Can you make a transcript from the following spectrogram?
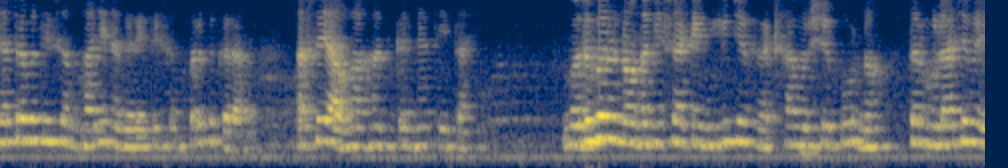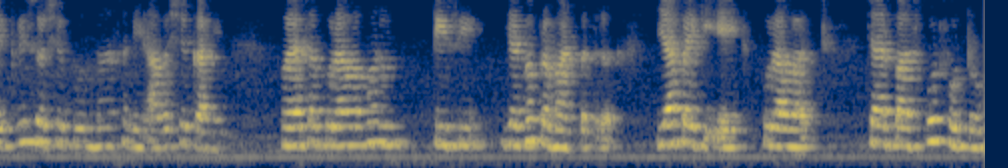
छत्रपती संभाजीनगर येथे संपर्क करावा असे आवाहन करण्यात येत आहे. वधूवर नोंदणीसाठी मुलीचे वय अठरा वर्षे पूर्ण तर मुलाचे वय एकवीस वर्षे पूर्ण असणे आवश्यक आहे. वयाचा पुरावा म्हणून टी सी जन्म प्रमाणपत्र यापैकी एक पुरावा चार पासपोर्ट फोटो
